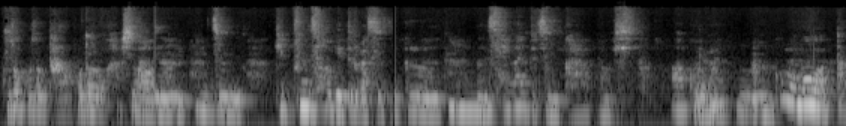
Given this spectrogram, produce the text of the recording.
구석구석 다 보도록 합시다. 나는 음. 좀 깊은 속에 들어가서 그런 음. 생활도 좀 가보고 싶어. 아 그래요? 음. 음. 음. 그럼 뭐다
